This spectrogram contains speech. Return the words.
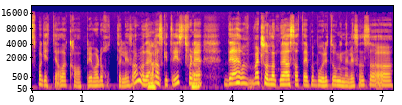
Spagetti à la Capri var det hotte, liksom. Og det er Ja. ganske trist, for Ja. det, det har vært sånn at når jeg har satt det på bordet til ungene, liksom, så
